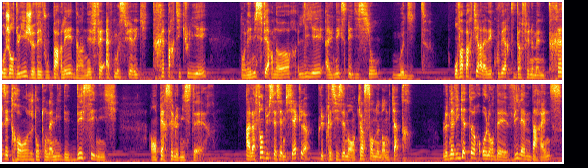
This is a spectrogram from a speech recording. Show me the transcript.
Aujourd'hui, je vais vous parler d'un effet atmosphérique très particulier dans l'hémisphère nord lié à une expédition maudite. On va partir à la découverte d'un phénomène très étrange dont on a mis des décennies à en percer le mystère. À la fin du XVIe siècle, plus précisément en 1594, le navigateur hollandais Willem Barents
